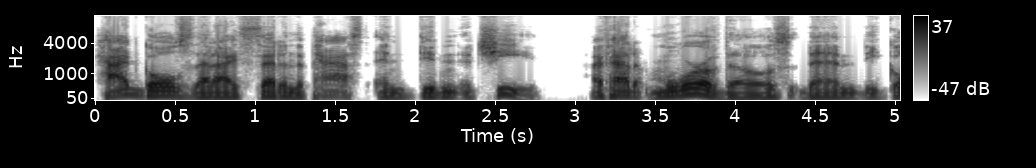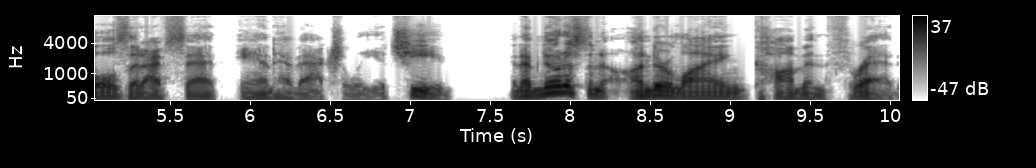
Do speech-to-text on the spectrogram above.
had goals that I set in the past and didn't achieve. I've had more of those than the goals that I've set and have actually achieved. And I've noticed an underlying common thread.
